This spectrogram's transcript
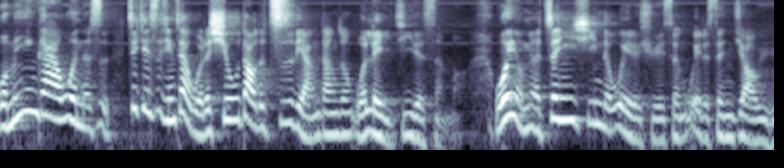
我们应该要问的是，这件事情在我的修道的资粮当中，我累积了什么？我有没有真心的为了学生，为了生教育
